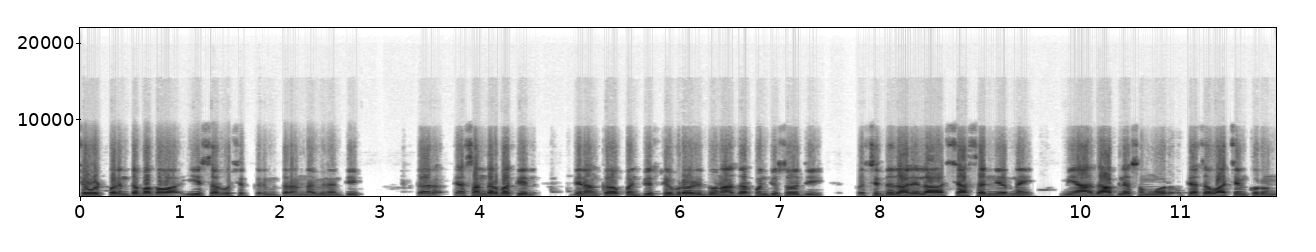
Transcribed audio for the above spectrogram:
शेवटपर्यंत बघावा. ही सर्व शेतकरी मित्रांना विनंती. तर त्या संदर्भातील दिनांक पंचवीस फेब्रुवारी दोन हजार पंचवीस रोजी प्रसिद्ध झालेला शासन निर्णय मी आज आपल्यासमोर त्याचं वाचन करून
